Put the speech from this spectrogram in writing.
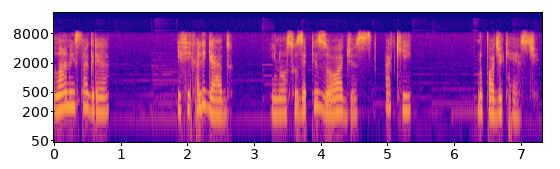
lá no Instagram e fica ligado em nossos episódios aqui no podcast.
